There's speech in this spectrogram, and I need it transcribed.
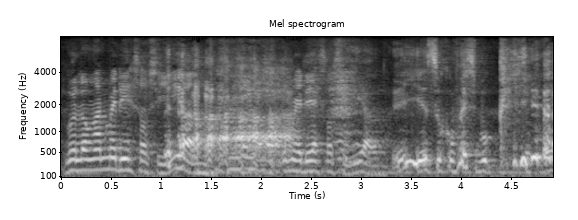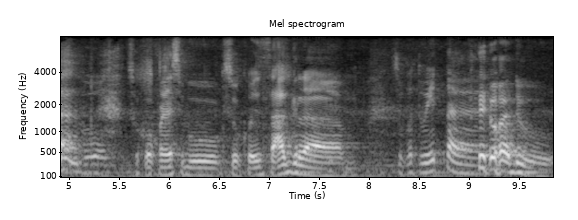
golongan media sosial? Aku media sosial. Iya, suku Facebook. Iya. suku Facebook, suku Instagram. Suku Twitter, Waduh.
